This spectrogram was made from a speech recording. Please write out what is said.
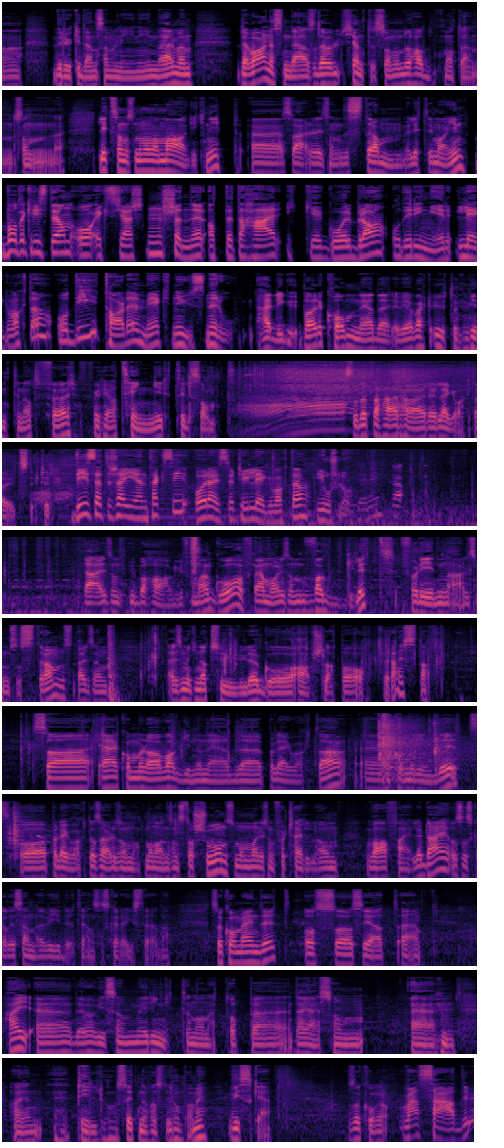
bruke den sammenligningen der. Men det var nesten det. altså Det kjentes som om du hadde på en måte en sånn Litt sånn som når man har mageknip, eh, så er det liksom Det strammer litt i magen. Både Christian og ekskjæresten skjønner at dette her ikke går bra, og de ringer legevakta, og de tar det med knusende ro. Herregud, bare kom ned, dere. Vi har vært ute en vinternatt før, for vi har tenger til sånt. Så dette her har legevakta utstyr til. De setter seg i en taxi og reiser til legevakta i Oslo. Det er sånn ubehagelig for meg å gå, for jeg må liksom vagge litt. Fordi den er liksom så stram. Så det er liksom, det er liksom ikke naturlig å gå avslappa og oppreist, da. Så jeg kommer da vaggende ned eh, på legevakta. eh, kommer inn dit, og på legevakta så er det sånn at man har en sånn stasjon, så man må liksom fortelle om hva feiler deg, og så skal de sende deg videre til en som skal registrere deg. Så kommer jeg inn dit, og så sier jeg at eh, Hei, det var vi som ringte nå nettopp. Det er jeg som eh, har en eh, dildo sittende fast i rumpa mi, hvisker jeg. Og så kommer hun Hva sa du?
